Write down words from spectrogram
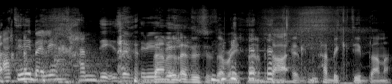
أعطيني بليغ حمدي إذا دانا بتريد ال editor تبعتنا بتعقد. بنحب كثير دانا.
